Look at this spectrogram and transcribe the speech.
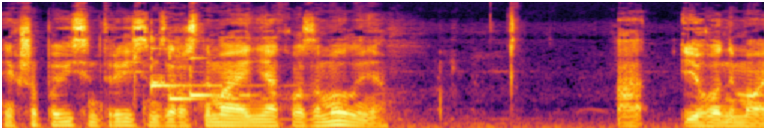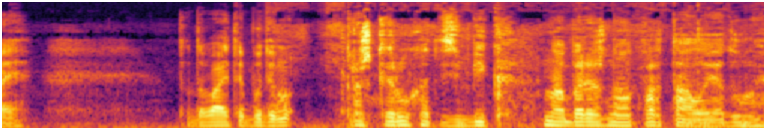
Якщо по 838 зараз немає ніякого замовлення, а його немає, то давайте будемо трошки рухатись в бік набережного кварталу, я думаю.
